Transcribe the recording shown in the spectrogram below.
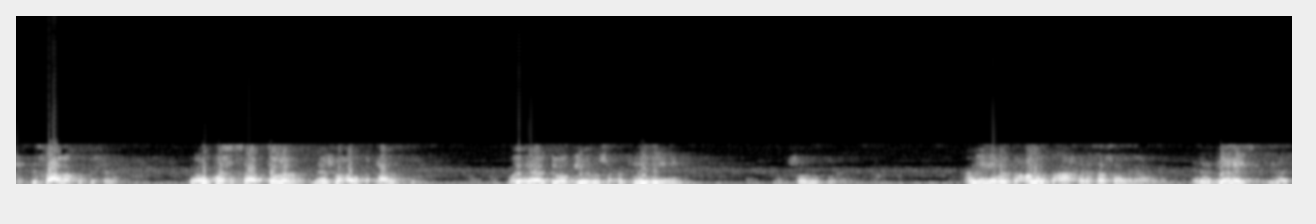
ixtisaabaa ku bixinaya. Wuxuu ku xisaabtamaa meesha waxa uu ka qaadan doono wailaa hadduu ogyahay inuusan xog helaynin adigii marka camalka aakhira saasaa lagaa raba inaad helaysid inaad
